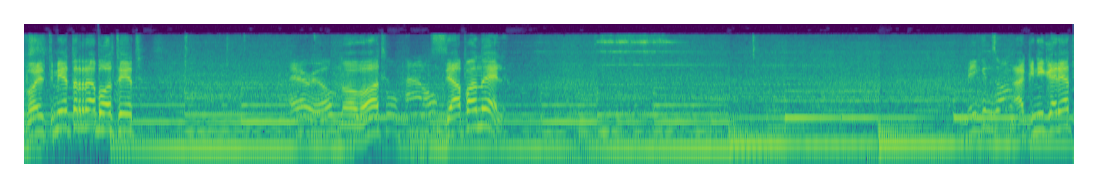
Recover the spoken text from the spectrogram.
Вольтметр работает. Ну вот, вся панель. Огни горят?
